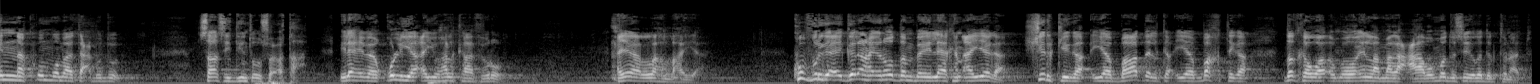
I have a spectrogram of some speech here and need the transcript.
Inakum wamaa tacbuduun saasay diinta u socotaa. Ilaahay baa qul yaa ayuha alkaafiruun ayagaa lala hadlahayaa. Kufriga ay galanha inoo dambeeya laakiin ayaga shirkiga iyo baatilka iyo baktiga dadka waa in la magacaabo ummaddu siday uga degtonaato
